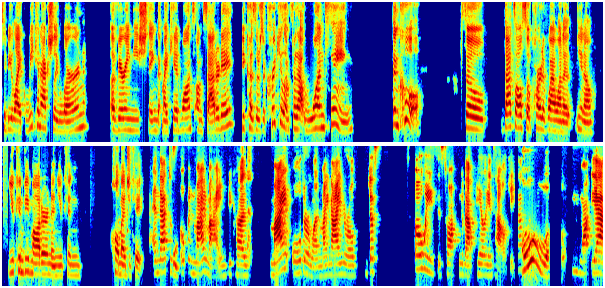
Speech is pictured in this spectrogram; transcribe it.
to be like we can actually learn a very niche thing that my kid wants on saturday because there's a curriculum for that one thing then cool. So that's also part of why i want to you know you can be modern and you can home educate and that just opened my mind because my older one, my nine year old, just always is talking about paleontology. Oh he want, yeah,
